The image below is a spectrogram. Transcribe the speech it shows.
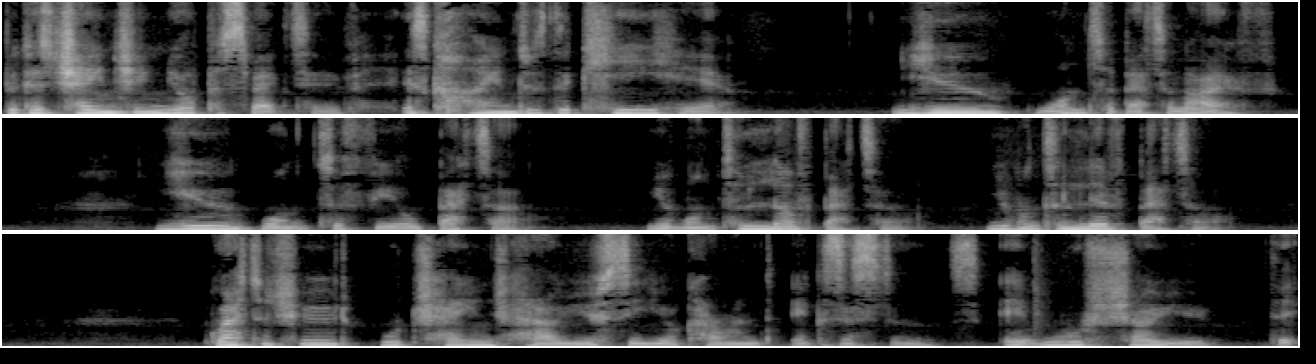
Because changing your perspective is kind of the key here. You want a better life. You want to feel better. You want to love better. You want to live better. Gratitude will change how you see your current existence. It will show you that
